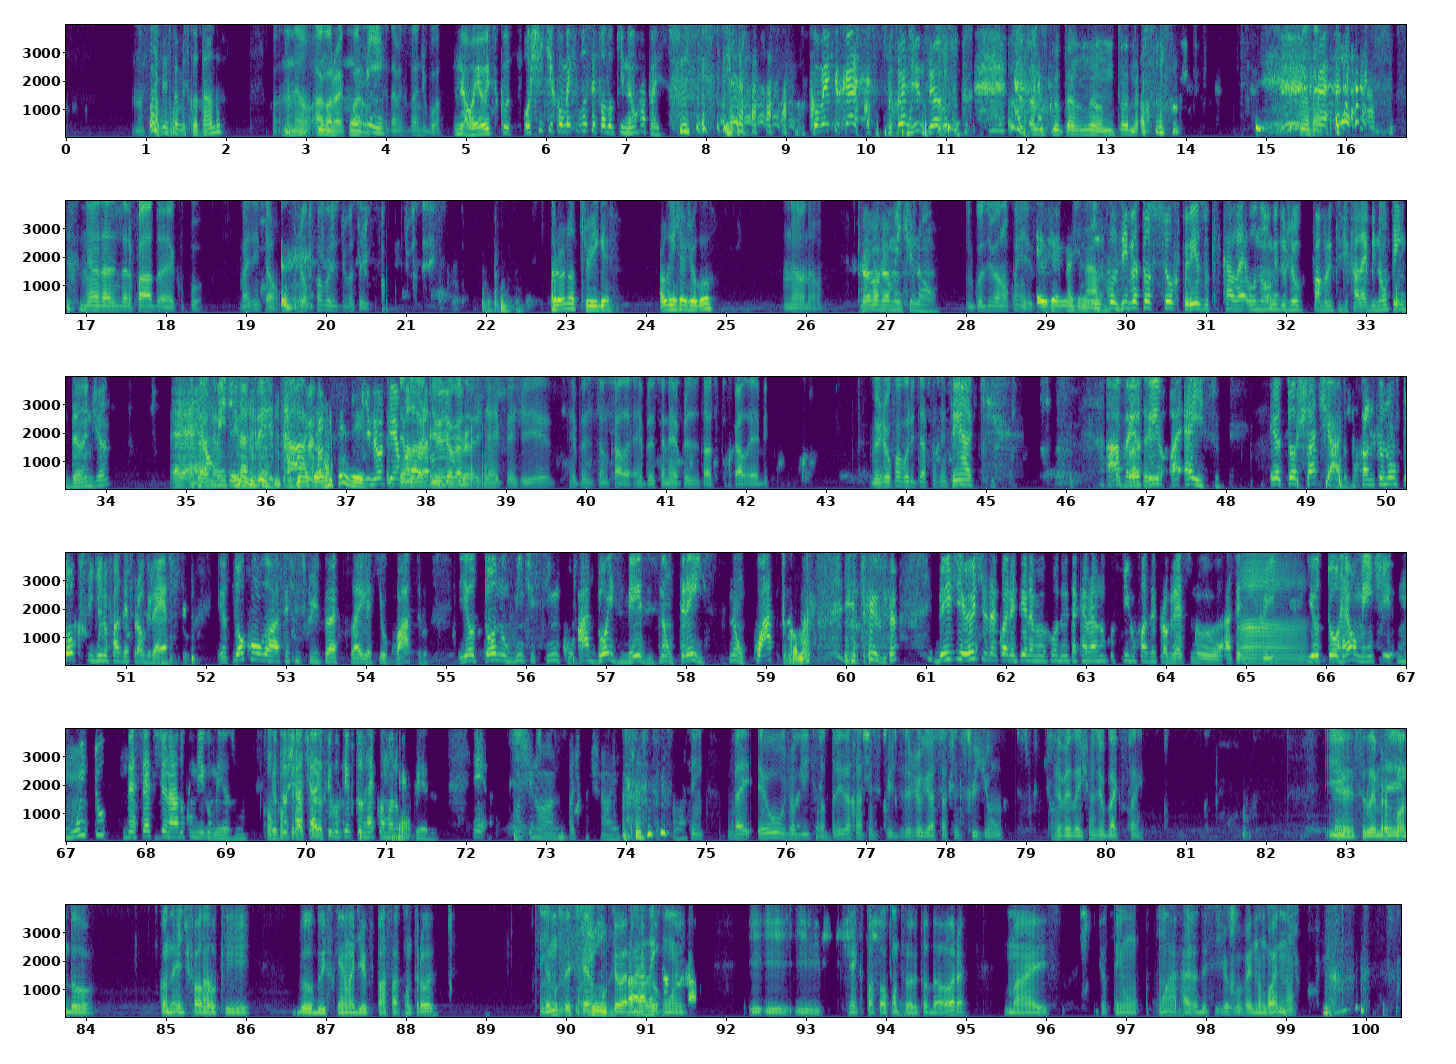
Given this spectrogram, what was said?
Não sei. Vocês estão me escutando? Não, agora o eco parou. Sim. Eu tava escutando de boa. Não, eu escuto. Oxi, como é que você falou que não, rapaz? como é que o cara responde não? Você tá me escutando? Não, não tô não. Não, eu tava tentando falar do eco, pô. Mas então, o jogo favorito de vocês? Chrono Trigger. Alguém já jogou? Não, não. Provavelmente não. Inclusive eu não conheço. Eu já imaginava. Inclusive, eu tô surpreso que Cale- o nome do jogo favorito de Caleb não tem dungeon. É, é realmente é inacreditável RPG. que não tenha a Temos palavra aqui os jogadores de RPG representando Caleb, sendo representados por Caleb. Meu jogo favorito é Assassin's Tem Creed. aqui. Ah, velho, eu tenho. É isso. Eu tô chateado, por causa que eu não tô conseguindo fazer progresso. Eu tô com o Assassin's Creed Black Flag aqui, o 4, e eu tô no 25 há dois meses. Não, três. Não, quatro. Como é? Entendeu? Desde antes da quarentena, meu controle tá quebrado, eu não consigo fazer progresso no Assassin's Creed. Ah, E eu tô realmente muito decepcionado comigo mesmo. compra eu tô chateado, eu fico o tempo todo reclamando com o Pedro. E, continuando, pode continuar aí. Pode falar. Sim, véi, eu joguei só três Assassin's Creed. Eu joguei o Assassin's Creed 1, o Revelations e o Black Flag. E É, você lembra e- quando, quando a gente falou que do, do esquema de passar controle? sim, eu não sim, sei sim. se era Sim. porque eu era Para, muito ruim e, e, e tinha que passar o controle toda hora, mas eu tenho uma raiva desse jogo, velho. Não gosto, não.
